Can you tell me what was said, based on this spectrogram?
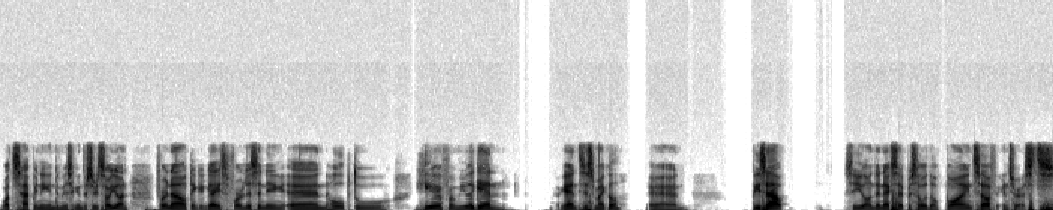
what's happening in the music industry. So yun, for now, thank you guys for listening and hope to hear from you again. Again, this is Michael, and peace out. See you on the next episode of Points of Interests.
